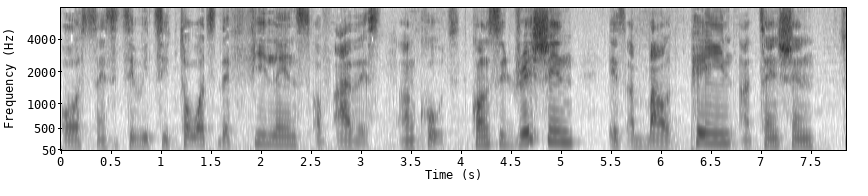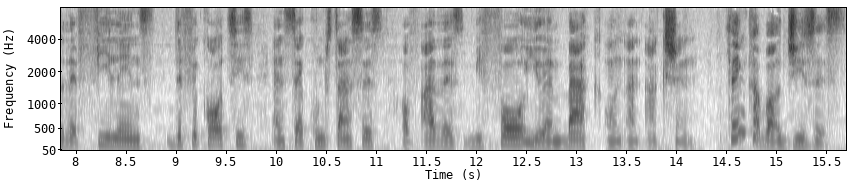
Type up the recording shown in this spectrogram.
or sensitivity towards the feelings of others, unquote. Consideration is about paying attention to the feelings, difficulties, and circumstances of others before you embark on an action. Think about Jesus,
